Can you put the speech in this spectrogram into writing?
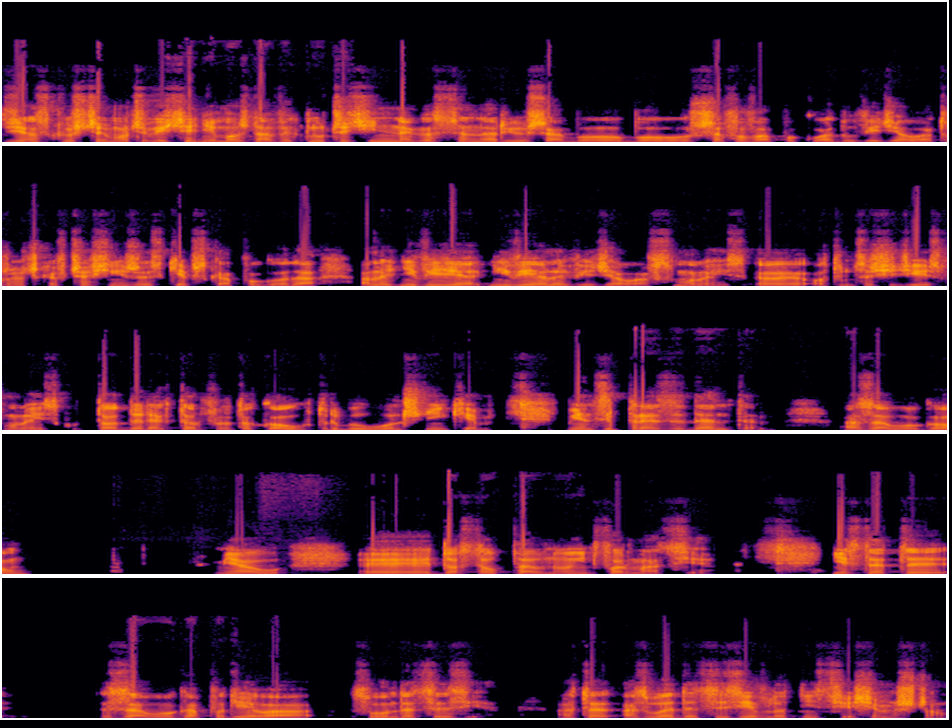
W związku z czym oczywiście nie można wykluczyć innego scenariusza, bo, bo szefowa pokładu wiedziała troszeczkę wcześniej, że jest kiepska pogoda, ale niewiele, niewiele wiedziała w Smoleńsku, e, o tym, co się dzieje w Smoleńsku. To dyrektor protokołu, który był łącznikiem między prezydentem a załogą, miał, e, dostał pełną informację. Niestety załoga podjęła złą decyzję, a, te, a złe decyzje w lotnictwie się mszczą.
